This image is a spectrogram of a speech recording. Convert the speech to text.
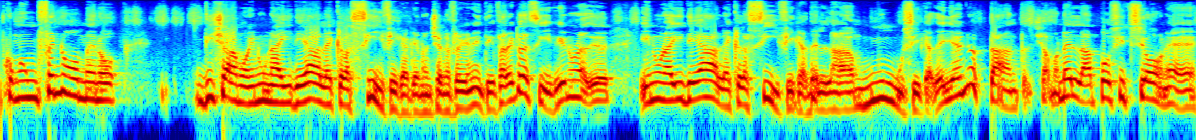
come un fenomeno diciamo in una ideale classifica, che non ce ne frega niente di fare classifica, in una, in una ideale classifica della musica degli anni Ottanta, diciamo nella posizione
